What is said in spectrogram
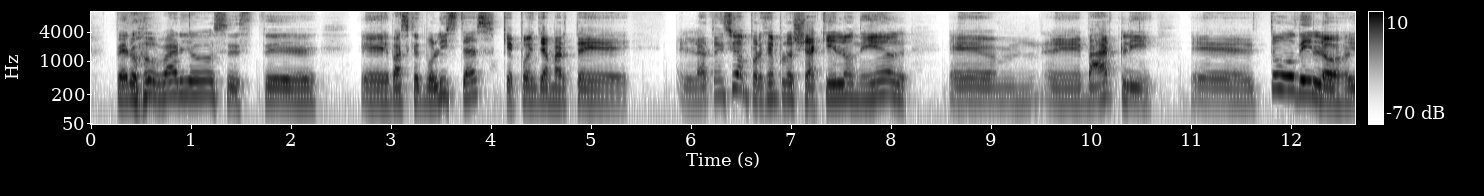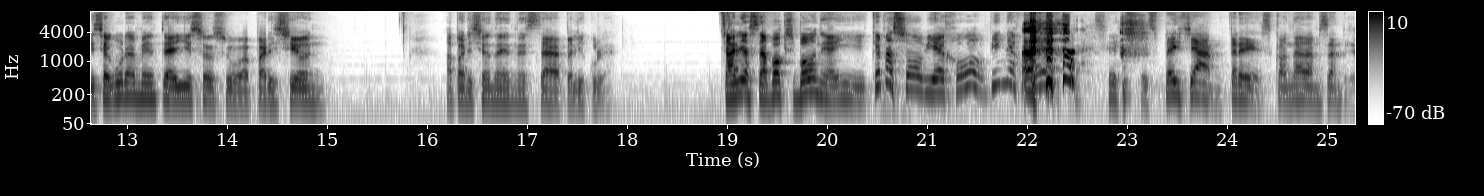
Pero varios este, eh, basquetbolistas que pueden llamarte la atención. Por ejemplo, Shaquille O'Neal, eh, eh, Barkley, Eh, tú dilo, y seguramente ahí hizo su aparición. Aparición en esta película. Sale hasta Box Bunny ahí. ¿Qué pasó, viejo? Vine a jugar. Space Jam 3 con Adam Sandler.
